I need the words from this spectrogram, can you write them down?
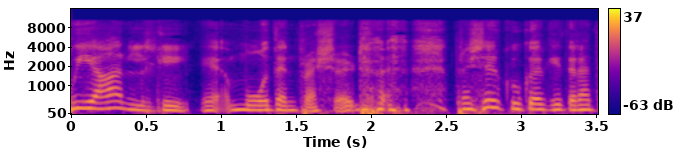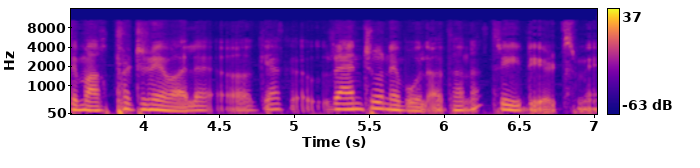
we are little more than pressured pressure cooker की तरह दिमाग फटने वाला है। Uh, क्या रैंचो ने बोला था ना थ्री इडियट्स में।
